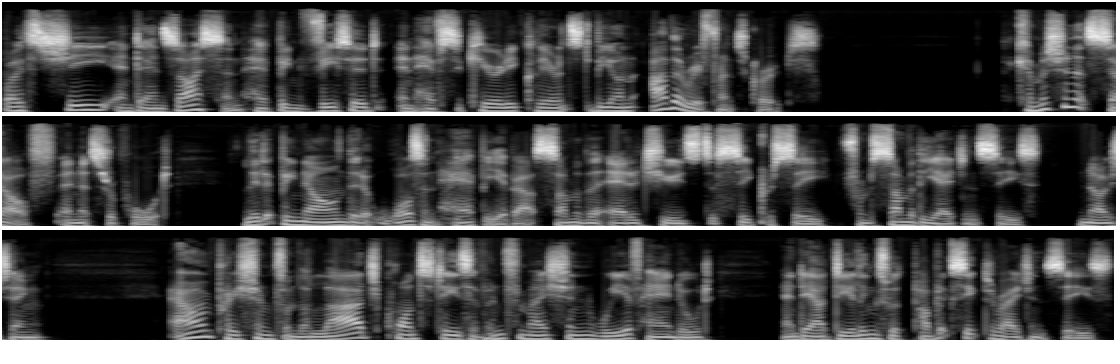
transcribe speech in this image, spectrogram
both she and Danzeisen have been vetted and have security clearance to be on other reference groups. The Commission itself, in its report, let it be known that it wasn't happy about some of the attitudes to secrecy from some of the agencies, noting, Our impression from the large quantities of information we have handled and our dealings with public sector agencies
